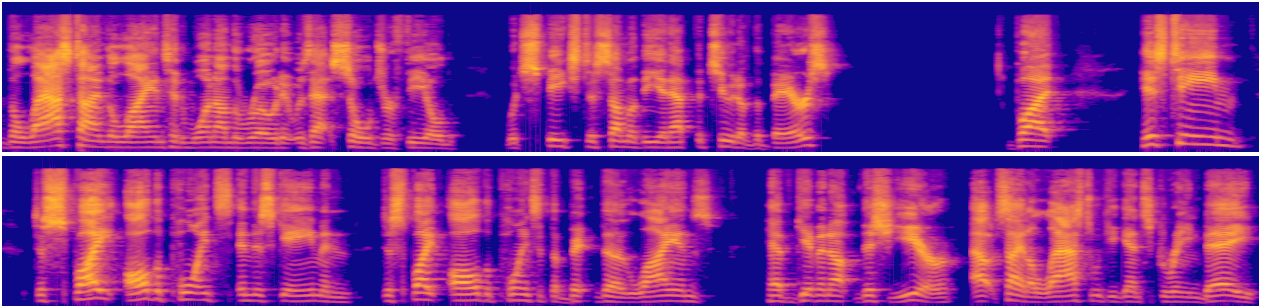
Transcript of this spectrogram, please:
the last time the Lions had won on the road, it was at Soldier Field, which speaks to some of the ineptitude of the Bears. But his team, despite all the points in this game and despite all the points that the, the Lions have given up this year outside of last week against Green Bay,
